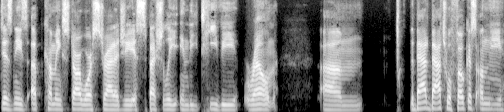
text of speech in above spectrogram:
Disney's upcoming Star Wars strategy, especially in the TV realm. Um, the Bad Batch will focus on the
